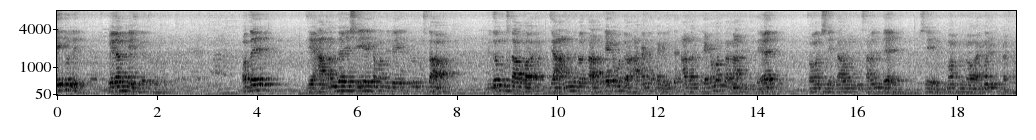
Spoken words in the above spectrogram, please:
এই বলে বেলালকে অতএব যে আজান দেয় সেই একামত দিবে এগুলো মুস্তাহাব যদিও মুস্তাহাব হয়, যে আজান দিল তার একামত দেওয়ার আকাঙ্ক্ষা থাকে কিন্তু আজান একামত না দিতে দেয়, তখন সে কারণ সারণ দেয়, সে মহাপূর্ণ হয় মনে কথা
